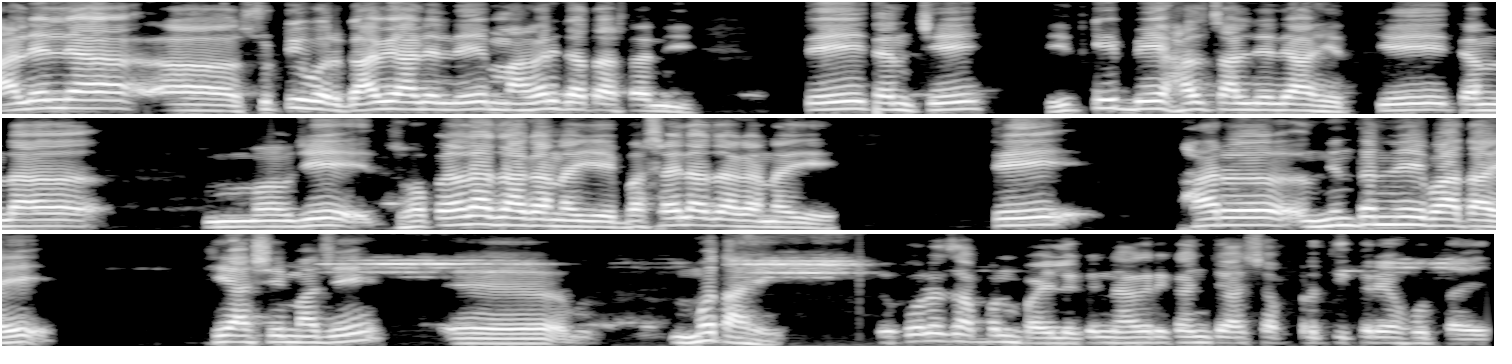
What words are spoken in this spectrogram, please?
आलेल्या सुट्टीवर गावी आलेले माघारी जात असताना ते त्यांचे इतके बेहाल चाललेले आहेत की त्यांना म्हणजे झोपायला जागा नाहीये बसायला जागा नाहीये. ते फार निंदनीय बात आहे हे असे माझे मत आहे. एकूणच आपण पाहिलं की नागरिकांच्या अशा प्रतिक्रिया होत आहेत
